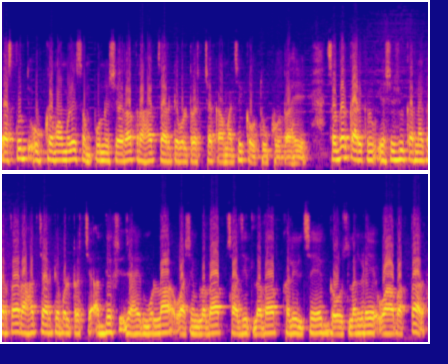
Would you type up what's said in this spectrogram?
या स्तुत उपक्रमामुळे संपूर्ण शहरात राहत चॅरिटेबल ट्रस्टच्या कामाचे कौतुक होत आहे. सदर कार्यक्रम यशस्वी करण्याकरता राहत चॅरिटेबल ट्रस्टचे अध्यक्ष जाहीर मुल्ला वाशिम लदाब साजिद लदाब खलील शेख गौस लंगडे वहाब अख्तार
